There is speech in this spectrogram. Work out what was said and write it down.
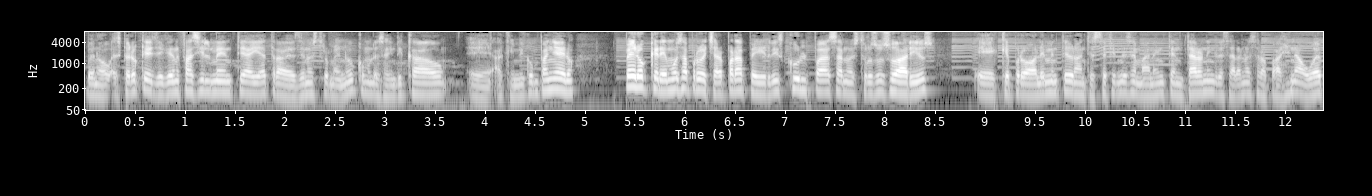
bueno, espero que lleguen fácilmente ahí a través de nuestro menú, como les ha indicado eh, aquí mi compañero, pero queremos aprovechar para pedir disculpas a nuestros usuarios eh, que probablemente durante este fin de semana intentaron ingresar a nuestra página web.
